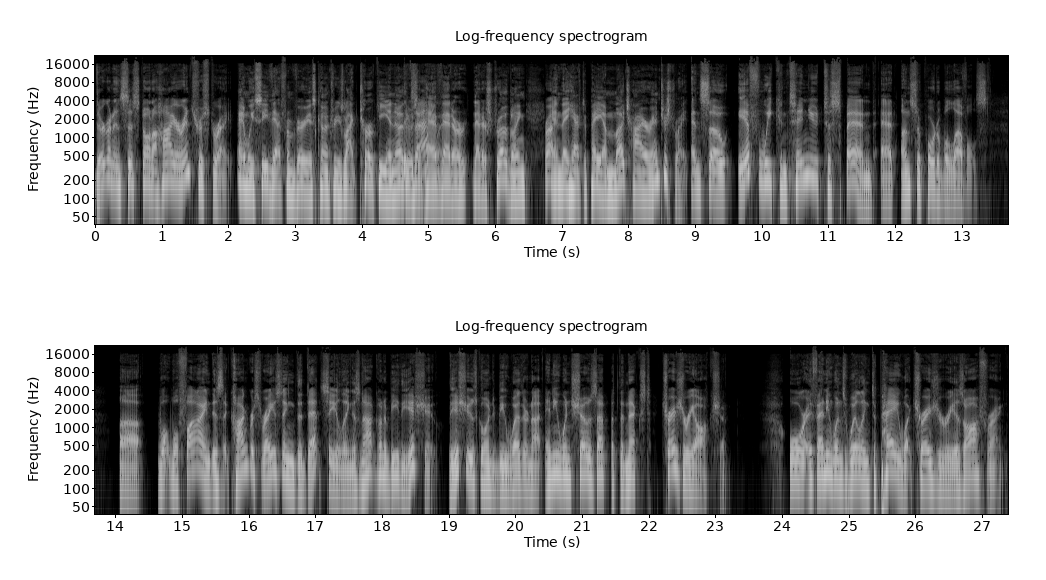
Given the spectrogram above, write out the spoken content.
they're going to insist on a higher interest rate. And we see that from various countries like Turkey and others that have that are that are struggling, Right. and they have to pay a much higher interest rate. And so, if we continue to spend at unsupportable levels, uh, what we'll find is that Congress raising the debt ceiling is not going to be the issue. The issue is going to be whether or not anyone shows up at the next Treasury auction or if anyone's willing to pay what Treasury is offering.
